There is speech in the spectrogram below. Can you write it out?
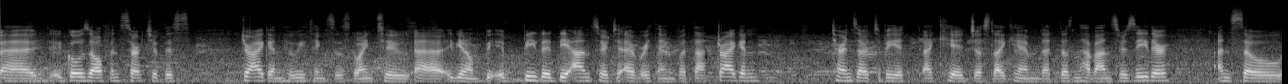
uh, goes off in search of this dragon who he thinks is going to, uh, you know, be, be the, the answer to everything. But that dragon turns out to be a, a, kid just like him that doesn't have answers either. And so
